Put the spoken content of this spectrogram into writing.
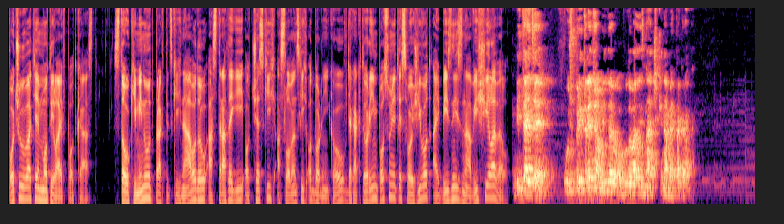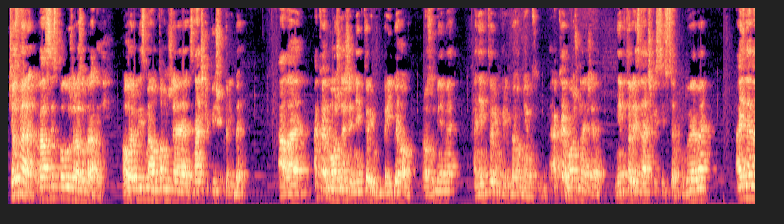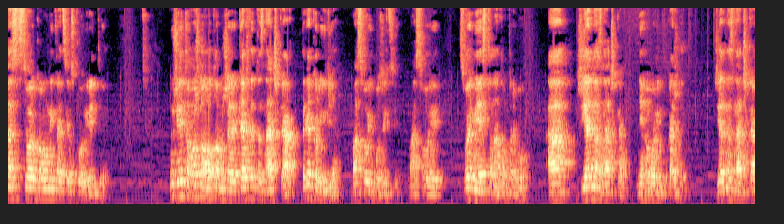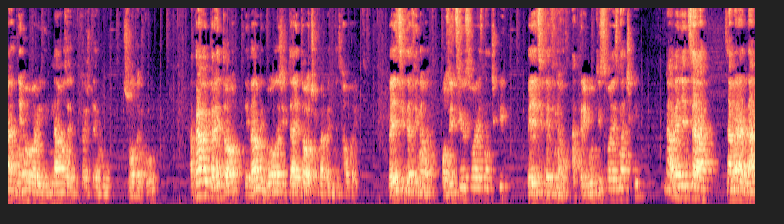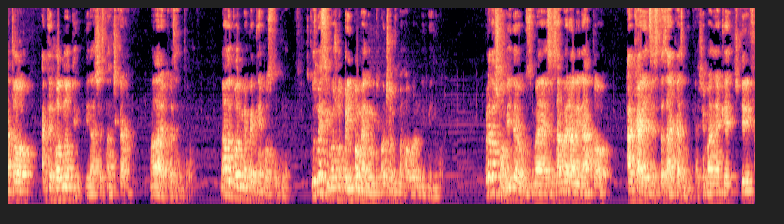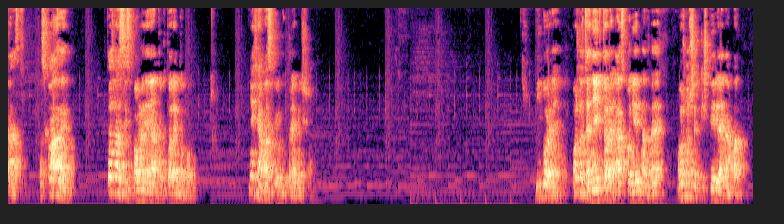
Počúvate Motilife podcast. Stovky minút praktických návodov a stratégií od českých a slovenských odborníkov, vďaka ktorým posunete svoj život aj biznis na vyšší level. Vítajte už pri treťom videu o budovaní značky na Metagrame. Čo sme vlastne spolu už rozobrali? Hovorili sme o tom, že značky píšu príbeh. Ale ako je možné, že niektorým príbehom rozumieme a niektorým príbehom nerozumieme? Ako je možné, že niektoré značky si budujeme a iná nás svojou komunikáciou skôr irituje. Už je to možno o tom, že každá tá značka, tak ako ľudia, má svoju pozíciu, má svoj, svoje miesto na tom trhu a žiadna značka nehovorí ku každému. Žiadna značka nehovorí naozaj ku každému človeku. A práve preto je veľmi dôležité aj to, o čom budeme dnes hovoriť. Vedieť si definovať pozíciu svojej značky, vedieť si definovať atribúty svojej značky, no a vedieť sa zamerať na to, aké hodnoty by naša značka mala reprezentovať. No ale poďme pekne postupne. Skúsme si možno pripomenúť, o čom sme hovorili minule. V predošlom videu sme sa zamerali na to, aká je cesta zákazníka, že má nejaké 4 fázy. To schválne. Kto z vás si spomenie na to, ktoré to boli? Nechám vás chvíľku premyšľať. Výborne. Možno ťa niektoré, aspoň jedna, dve, Možno všetky štyri aj napadnú.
